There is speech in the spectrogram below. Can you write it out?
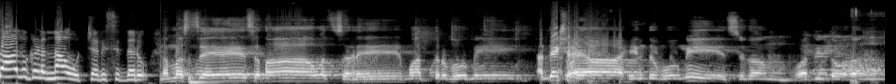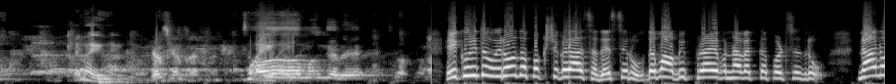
ಸಾಲುಗಳನ್ನ ಉಚ್ಚರಿಸಿದ್ದರು. ನಮಸ್ತೆ ಸದಾ ವತ್ಸಲೆ ಮಾತೃಭೂಮಿ. ಅಧ್ಯಕ್ಷ. ಹಿಂದೂ ಭೂಮಿ ಸುಗಂ ವರ್ಧಿತೋಹಂ ಈ ಕುರಿತು ವಿರೋಧ ಪಕ್ಷಗಳ ಸದಸ್ಯರು ತಮ್ಮ ಅಭಿಪ್ರಾಯವನ್ನ ವ್ಯಕ್ತಪಡಿಸಿದ್ರು. ನಾನು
